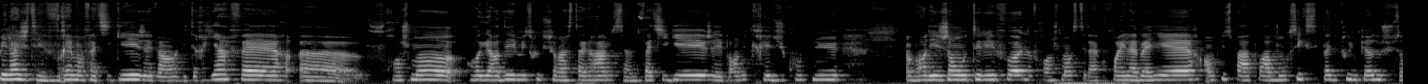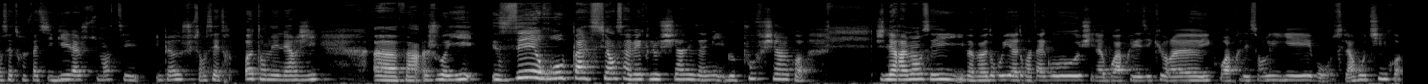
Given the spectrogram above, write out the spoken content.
Mais là, j'étais vraiment fatiguée, j'avais envie de rien faire. Euh, franchement, regarder mes trucs sur Instagram, ça me fatiguait. J'avais pas envie de créer du contenu. Avoir les gens au téléphone, franchement, c'était la croix et la bannière. En plus, par rapport à mon cycle, c'est pas du tout une période où je suis censée être fatiguée. Là, justement, c'était une période où je suis censée être haute en énergie. Euh, enfin, je voyais zéro patience avec le chien, les amis. Le pauvre chien, quoi. Généralement, vous il va vadrouiller à droite à gauche, il aboie après les écureuils, il court après les sangliers, bon, c'est la routine quoi.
